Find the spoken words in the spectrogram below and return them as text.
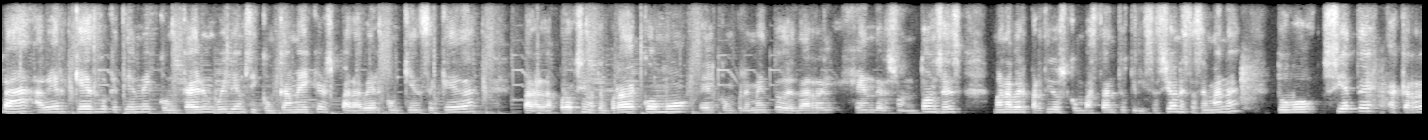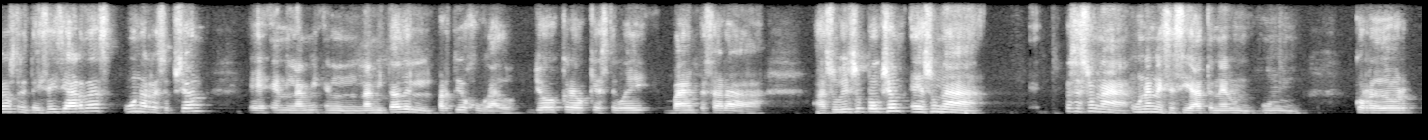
va a ver qué es lo que tiene con Kyron Williams y con Cam Akers para ver con quién se queda para la próxima temporada como el complemento de Darrell Henderson. Entonces, van a haber partidos con bastante utilización esta semana. Tuvo 7 acarreos, 36 yardas, una recepción eh, en, la, mitad del partido jugado. Yo creo que este güey va a empezar a subir su producción. Es una pues es una, una necesidad tener un, un, corredor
